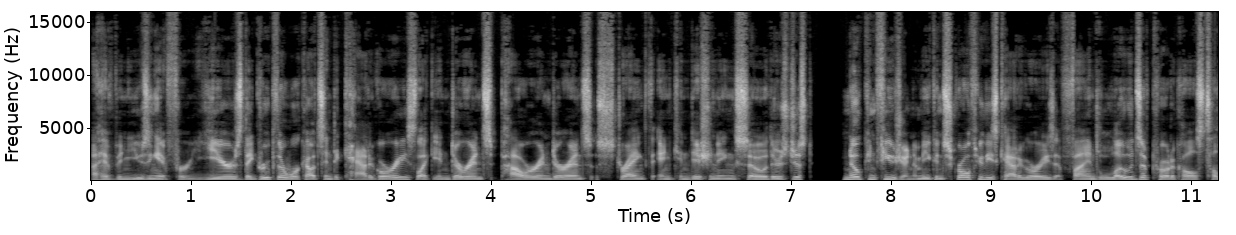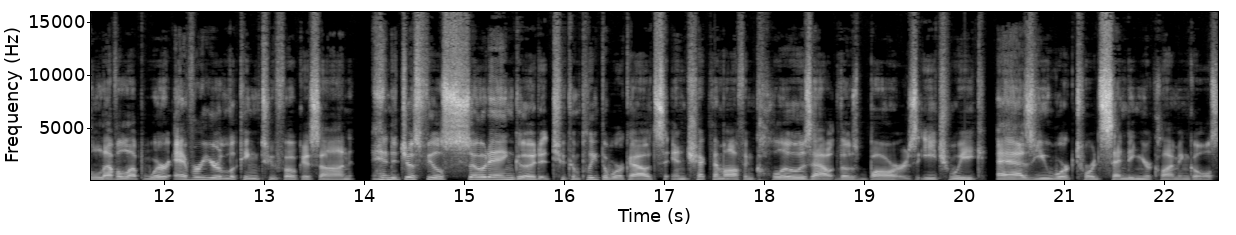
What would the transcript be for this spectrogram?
I have been using it for years. They group their workouts into categories like endurance, power endurance, strength, and conditioning. So there's just no confusion. I mean, you can scroll through these categories, find loads of protocols to level up wherever you're looking to focus on, and it just feels so dang good to complete the workouts and check them off and close out those bars each week as you work towards sending your climbing goals.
